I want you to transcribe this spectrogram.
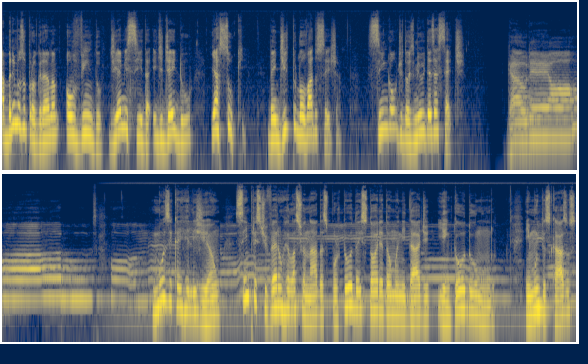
Abrimos o programa ouvindo de Emicida e DJ Du Yasuki, Bendito Louvado Seja, single de 2017. Gaudeamus omnes Música e religião sempre estiveram relacionadas por toda a história da humanidade e em todo o mundo. Em muitos casos,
